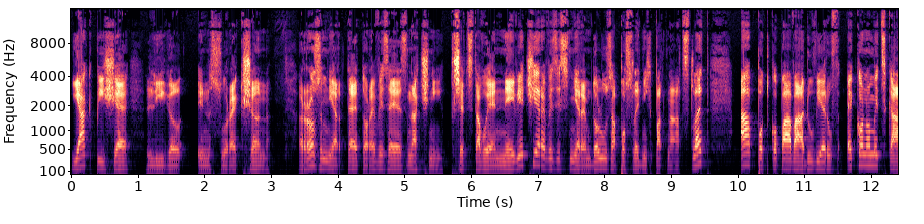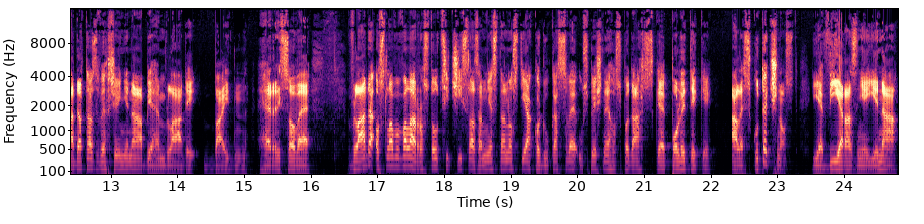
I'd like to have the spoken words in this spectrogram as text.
jak píše Legal Insurrection. Rozměr této revize je značný, představuje největší revizi směrem dolů za posledních 15 let a podkopává důvěru v ekonomická data zveřejněná během vlády Biden-Harrisové. Vláda oslavovala rostoucí čísla zaměstnanosti jako důkaz své úspěšné hospodářské politiky, ale skutečnost je výrazně jiná.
